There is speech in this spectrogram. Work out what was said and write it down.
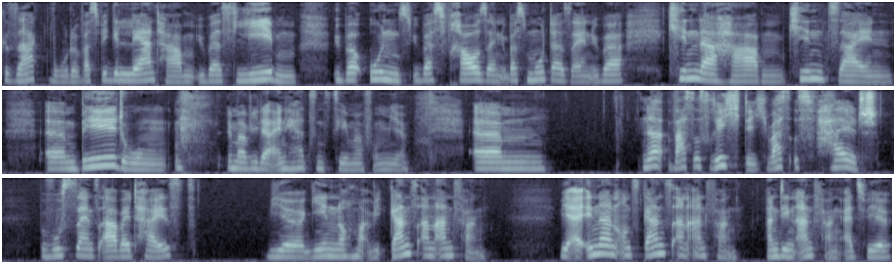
gesagt wurde, was wir gelernt haben übers Leben, über uns, übers Frausein, übers Muttersein, über Kinder haben, Kind sein, ähm, Bildung, immer wieder ein Herzensthema von mir. Ähm, ne, was ist richtig, was ist falsch? Bewusstseinsarbeit heißt, wir gehen nochmal ganz an Anfang. Wir erinnern uns ganz an Anfang, an den Anfang, als wir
